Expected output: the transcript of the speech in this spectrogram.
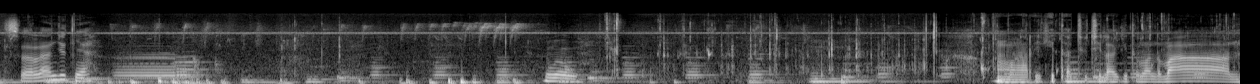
Selanjutnya. Wow. Mari kita cuci lagi teman-teman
